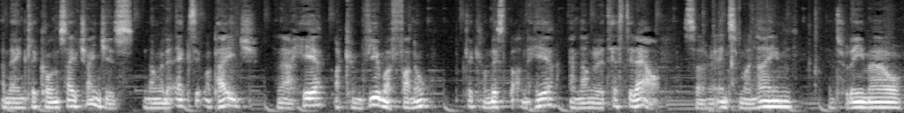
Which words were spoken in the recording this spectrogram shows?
And then click on Save Changes. And I'm going to exit my page. And now here, I can view my funnel. Click on this button here, and I'm going to test it out. So I'm going to enter my name, enter an email,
